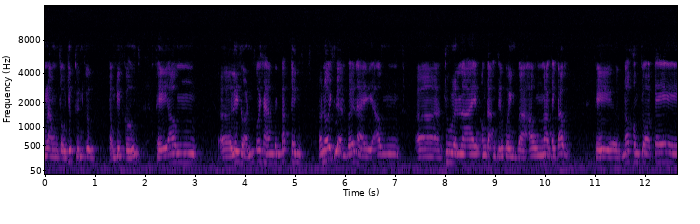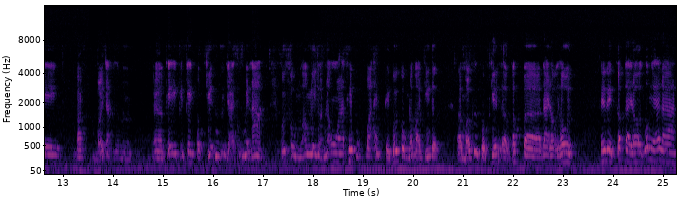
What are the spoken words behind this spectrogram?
bằng lòng tổ chức tuyển cử tổng tuyển cử. Thì ông uh, Lê Duẩn có sang bên Bắc Kinh nó nói chuyện với lại ông uh, Chu Văn Lai, ông Đặng Tử Bình và ông Ngao Thành Đông thì nó không cho cái bật bởi trận uh, ờ, cái, cái cái cuộc chiến giải phóng miền Nam. Cuối cùng ông Lê Duẩn ông thuyết phục mãi thì cuối cùng nó bảo chỉ được uh, mở cái cuộc chiến ở cấp uh, đại đội thôi. Thế thì cấp đại đội có nghĩa là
